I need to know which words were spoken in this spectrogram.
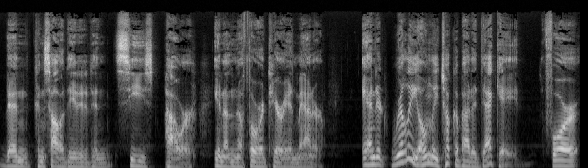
then consolidated and seized power in an authoritarian manner. And it really only took about a decade for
